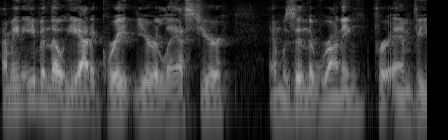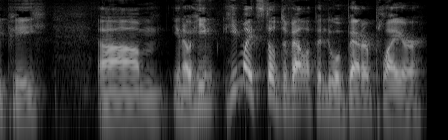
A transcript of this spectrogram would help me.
I mean, even though he had a great year last year and was in the running for MVP, um, you know, he he might still develop into a better player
